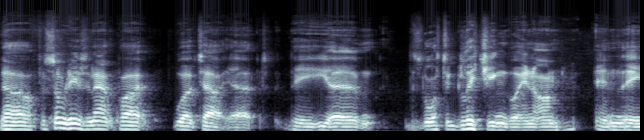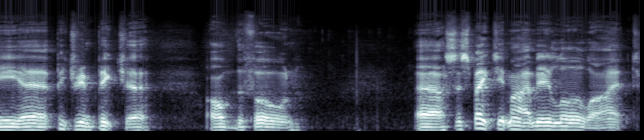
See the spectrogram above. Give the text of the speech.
Now for some reason I haven't quite worked out yet the um, there's a lot of glitching going on in the uh, picture-in-picture of the phone. Uh, I suspect it might be low light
